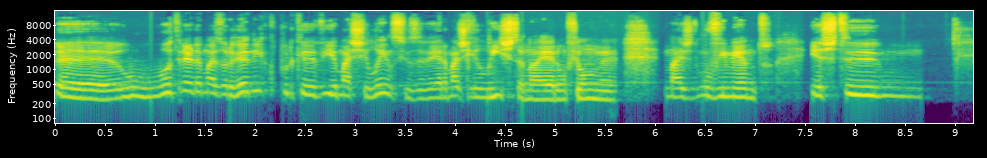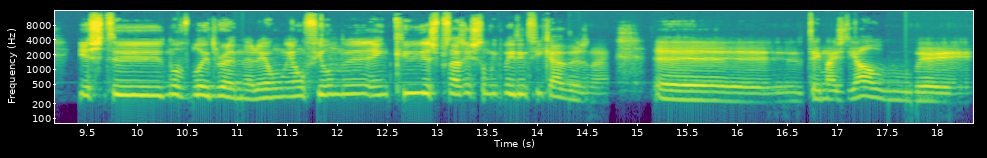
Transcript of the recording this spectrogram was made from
eh, o outro era mais orgânico porque havia mais silêncios, era mais realista, não é? Era um filme mais de movimento. Este. Este novo Blade Runner é um, é um filme em que as personagens são muito bem identificadas, não é? Eh, tem mais diálogo, é,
